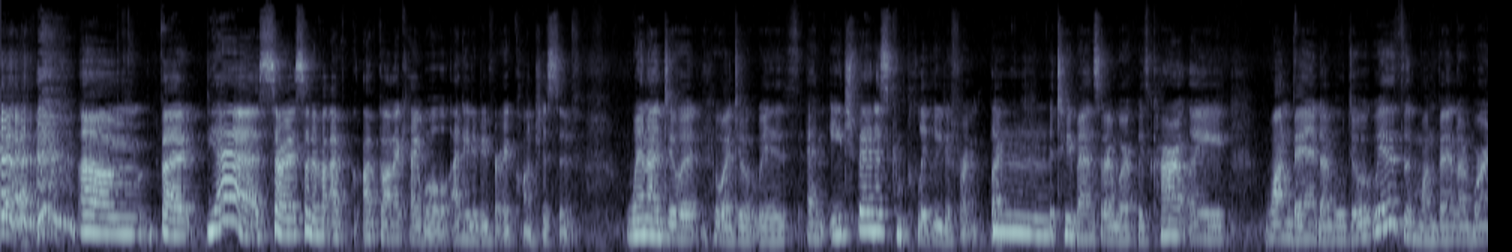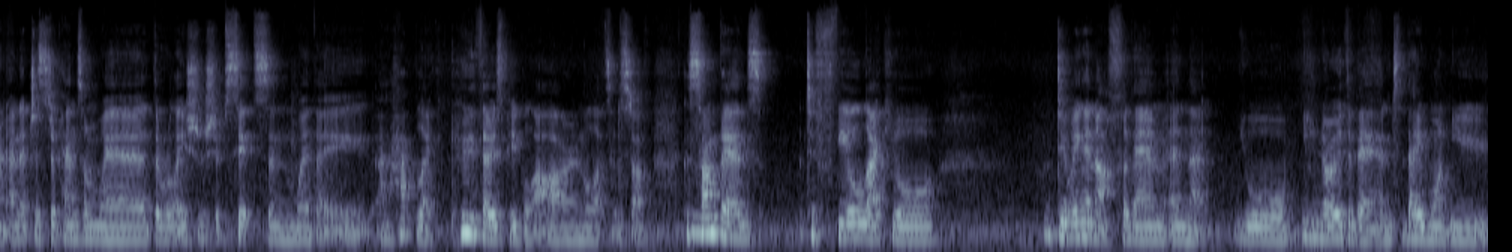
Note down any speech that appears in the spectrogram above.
yeah um, but yeah, so it's sort of I've I've gone okay. Well, I need to be very conscious of when I do it, who I do it with, and each band is completely different. Like the two bands that I work with currently, one band I will do it with, and one band I won't, and it just depends on where the relationship sits and where they have, like who those people are, and all that sort of stuff. Because some bands, to feel like you're doing enough for them and that you're you know the band they want you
